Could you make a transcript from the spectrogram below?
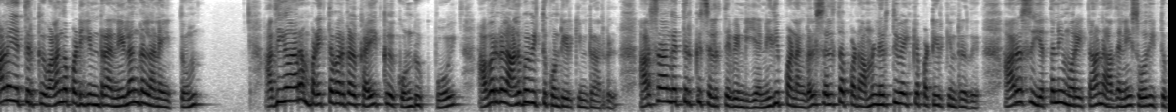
ஆலயத்திற்கு வழங்கப்படுகின்ற நிலங்கள் அனைத்தும் அதிகாரம் படைத்தவர்கள் கைக்கு கொண்டு போய் அவர்கள் அனுபவித்து கொண்டிருக்கின்றார்கள். அரசாங்கத்திற்கு செலுத்த வேண்டிய நிதி பணங்கள் செலுத்தப்படாமல் நிறுத்தி வைக்கப்பட்டிருக்கின்றது. அரசு எத்தனை முறைத்தான் அதனை சோதித்து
